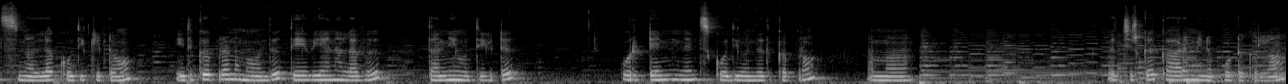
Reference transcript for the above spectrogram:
மினிட்ஸ் நல்லா கொதிக்கட்டும். இதுக்கப்புறம் நம்ம வந்து தேவையான அளவு தண்ணி ஊற்றிக்கிட்டு ஒரு டென் மினிட்ஸ் கொதி வந்ததுக்கப்புறம் நம்ம வச்சுருக்க கார மீனை போட்டுக்கலாம்.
